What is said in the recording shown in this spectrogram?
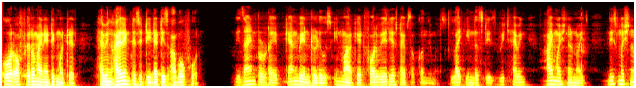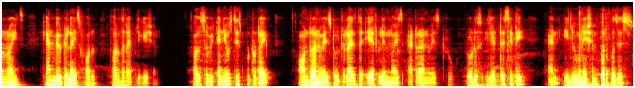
core of ferromagnetic material having higher intensity that is above 4. Design prototype can be introduced in market for various types of consumers like industries which having high machinery noise. This machinery noise can be utilized for further application. Also we can use this prototype on runways to utilize the airplane noise at runways to produce electricity and illumination purposes.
